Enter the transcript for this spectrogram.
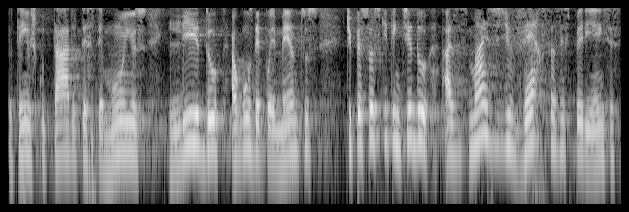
Eu tenho escutado testemunhos, lido alguns depoimentos de pessoas que têm tido as mais diversas experiências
